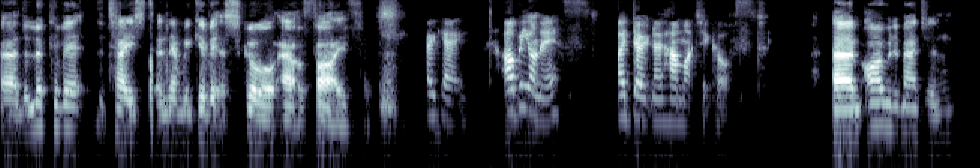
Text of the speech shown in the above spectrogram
Uh, the look of it, the taste, and then we give it a score out of five. Okay, I'll be honest. I don't know how much it cost. Um, I would imagine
